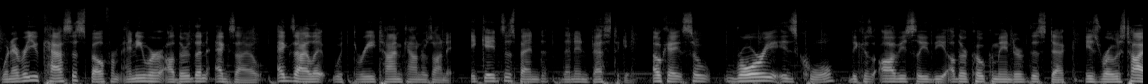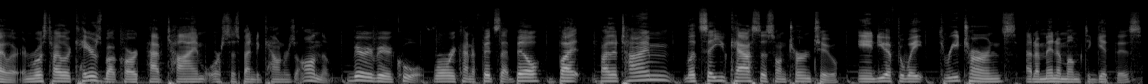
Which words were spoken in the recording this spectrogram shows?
whenever you cast a spell from anywhere other than exile, exile it with 3 time counters on it. It gains suspend, then investigate. Okay, so Rory is cool because obviously the other co commander of this deck is Rose Tyler, and Rose Tyler cares about cards have time or suspended counters on them. Very, very cool. Rory kind of fits that bill, but by the time, let's say you cast this on turn 2, and you have to wait 3 turns at a minimum to get this,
